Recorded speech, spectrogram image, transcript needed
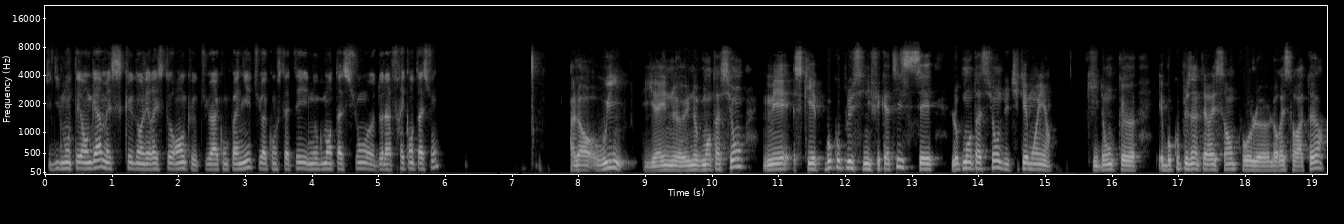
tu dis monter en gamme. Est-ce que dans les restaurants que tu as accompagnés, tu as constaté une augmentation euh, de la fréquentation? Alors oui, il y a une, augmentation, mais ce qui est beaucoup plus significatif, c'est l'augmentation du ticket moyen, qui donc euh, est beaucoup plus intéressant pour le, restaurateur.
